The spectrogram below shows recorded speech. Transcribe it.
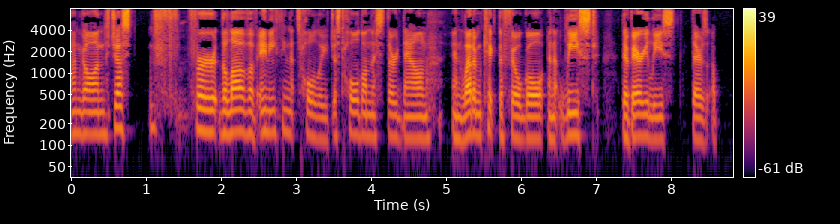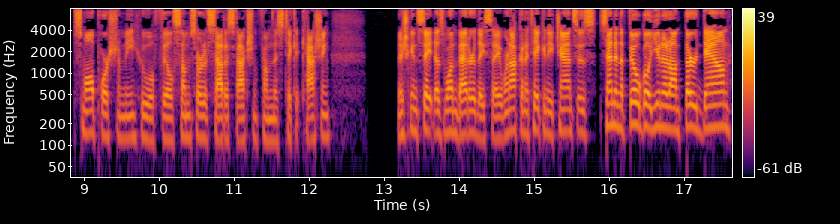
I'm going, just f- for the love of anything that's holy, just hold on this third down and let them kick the field goal. And at least, the very least, there's a small portion of me who will feel some sort of satisfaction from this ticket cashing. Michigan State does one better. They say, we're not going to take any chances. Send in the field goal unit on third down.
